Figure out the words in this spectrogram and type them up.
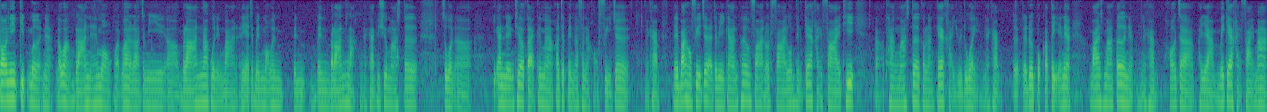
กรณี git merge เนี่ยระหว่าง branch เนี่ยให้มองก่อนว่าเราจะมี branch มากกว่า1 branch อันนี้อาจจะเป็นมองเป็นเป็นเป็น branch หลักนะครับที่ชื่อ master ส่วนอีกอันนึงที่เราแตกขึ้นมาก็จะเป็นลักษณะของ feature นะครับใน branch ของ feature อาจจะมีการเพิ่มไฟล์ลดไฟล์รวมถึงแก้ไขไฟล์ที่ทาง master กำลังแก้ไขอยู่ด้วยนะครับแต่โดยปกติเนี่ย branch master เนี่ยนะครับเขาจะพยายามไม่แก้ไขไฟล์มาก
